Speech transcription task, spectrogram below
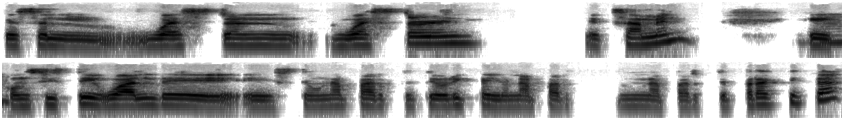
que es el Western, Western examen, que consiste igual de este, una parte teórica y una, parte una parte práctica.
